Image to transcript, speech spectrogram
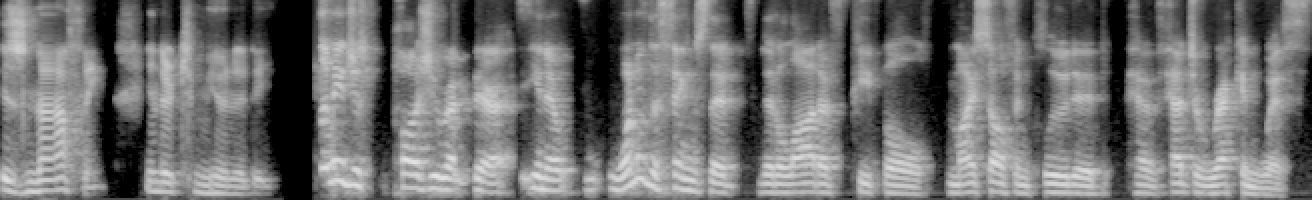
is nothing in their community. Let me just pause you right there. You know, one of the things that that a lot of people, myself included, have had to reckon with.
